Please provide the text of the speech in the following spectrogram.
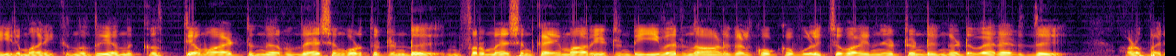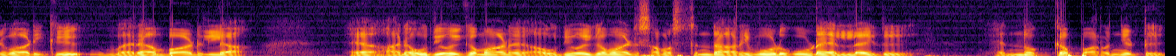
തീരുമാനിക്കുന്നത് എന്ന് കൃത്യമായിട്ട് നിർദ്ദേശം കൊടുത്തിട്ടുണ്ട്. ഇൻഫർമേഷൻ കൈമാറിയിട്ടുണ്ട്. ഈ വരുന്ന ആളുകൾക്കൊക്കെ വിളിച്ചു പറഞ്ഞിട്ടുണ്ട്. ഇങ്ങോട്ട് വരരുത്. അവിടെ പരിപാടിക്ക് വരാൻ പാടില്ല. അനൗദ്യോഗികമാണ്. ഔദ്യോഗികമായിട്ട് സമസ്തന്റെ അറിവോടുകൂടെ അല്ല ഇത് എന്നൊക്കെ പറഞ്ഞിട്ട്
